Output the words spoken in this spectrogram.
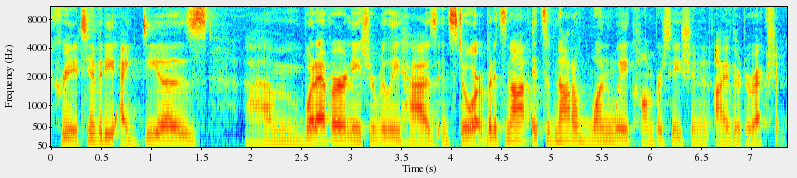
creativity, ideas, um, whatever nature really has in store. But it's not it's not a one way conversation in either direction.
